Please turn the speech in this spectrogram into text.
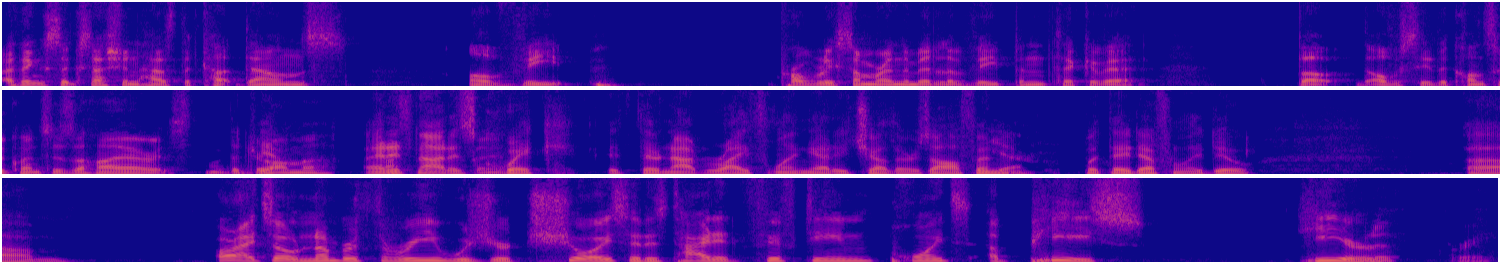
I think Succession has the cut downs of Veep, probably somewhere in the middle of Veep and thick of it. But obviously, the consequences are higher. It's the Yeah. drama, and it's not as aspect, so- quick. It's they're not rifling at each other as often. Yeah. but they definitely do. Um, all right. So number three was your choice. It is tied at 15 points apiece. Here Split three.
